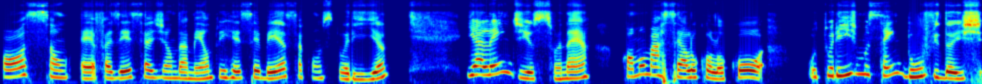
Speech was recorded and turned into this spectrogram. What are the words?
possam é, fazer esse agendamento e receber essa consultoria. E além disso, né, como o Marcelo colocou, o turismo, sem dúvidas,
